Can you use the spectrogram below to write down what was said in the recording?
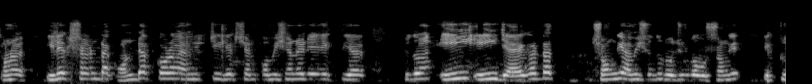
কারণ ইলেকশনটা কন্ডাক্ট করা হচ্ছে ইলেকশন কমিশনের এখতিয়ার। সুতরাং এই এই জায়গাটার সঙ্গে আমি শুধু নজরুলবাবুর সঙ্গে একটু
